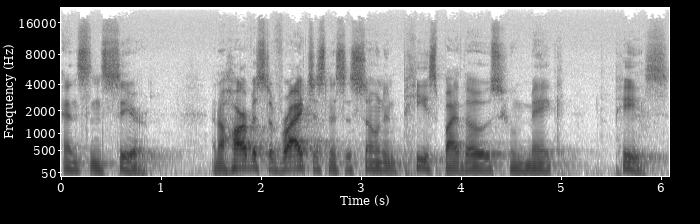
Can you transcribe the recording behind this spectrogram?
and sincere. And a harvest of righteousness is sown in peace by those who make peace.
